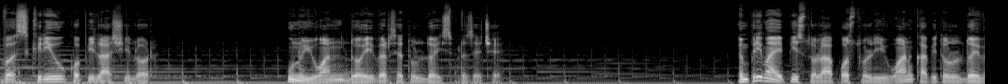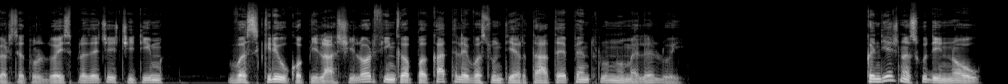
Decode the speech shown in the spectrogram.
Vă scriu copilașilor. 1 Ioan 2, versetul 12. În prima epistolă a Apostolului Ioan, capitolul 2, versetul 12, citim Vă scriu copilașilor, fiindcă păcatele vă sunt iertate pentru numele Lui. Când ești născut din nou,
